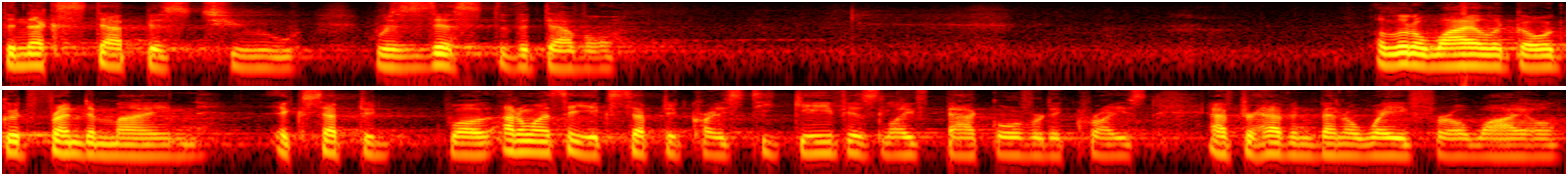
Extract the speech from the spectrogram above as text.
the next step is to resist the devil. A little while ago, a good friend of mine accepted, well, I don't want to say he accepted Christ, he gave his life back over to Christ after having been away for a while.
